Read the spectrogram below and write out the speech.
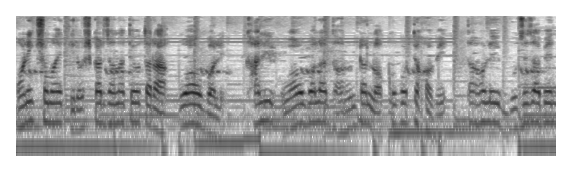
অনেক সময় তিরস্কার জানাতেও তারা ওয়াও বলে। খালি ওয়াও বলার ধরনটা লক্ষ্য করতে হবে, তাহলেই বুঝে যাবেন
